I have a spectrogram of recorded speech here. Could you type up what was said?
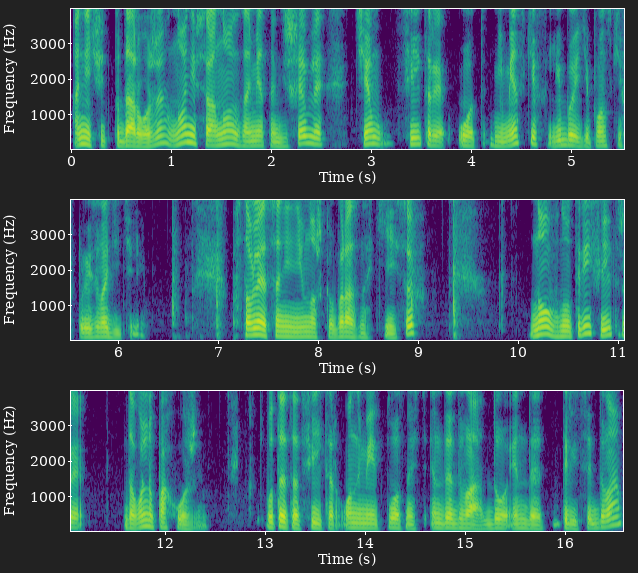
Они чуть подороже, но они все равно заметно дешевле, чем фильтры от немецких либо японских производителей. Поставляются они немножко в разных кейсах, но внутри фильтры довольно похожие. Вот этот фильтр, он имеет плотность ND2 до ND32.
